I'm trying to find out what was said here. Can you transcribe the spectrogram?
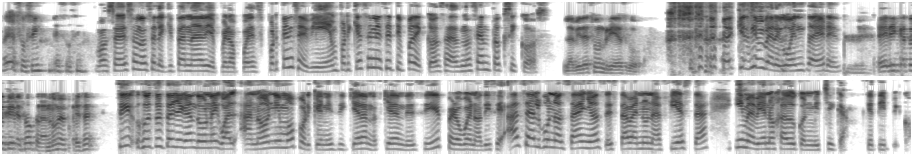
Eso sí, eso sí. O sea, eso no se le quita a nadie, pero pues pórtense bien, ¿por qué hacen ese tipo de cosas? No sean tóxicos. La vida es un riesgo. Qué sinvergüenza eres. Erika, tú tienes otra, ¿no me parece? Sí, justo está llegando una igual anónimo porque ni siquiera nos quieren decir, pero bueno, dice, hace algunos años estaba en una fiesta y me había enojado con mi chica, qué típico.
